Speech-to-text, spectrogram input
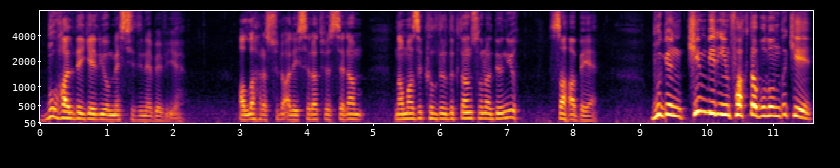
Bu halde geliyor Mescid-i Nebevi'ye. Allah Resulü aleyhissalatü vesselam namazı kıldırdıktan sonra dönüyor sahabeye. Bugün kim bir infakta bulundu ki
